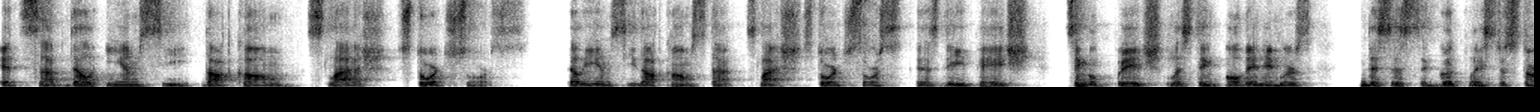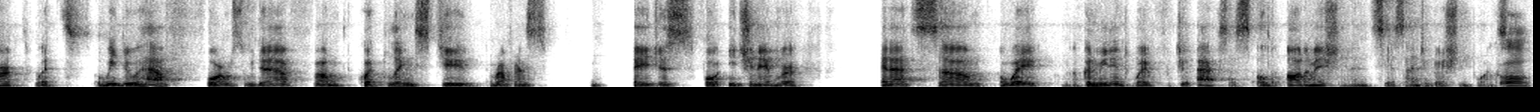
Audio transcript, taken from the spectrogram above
It's uh, dellemc.com slash storage source lemc.com slash storage source is the page, single page listing all the enablers. This is a good place to start with. We do have forms, we do have um, quick links to reference pages for each enabler. And that's um, a way, a convenient way to access all the automation and CSI integration points. Cool.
